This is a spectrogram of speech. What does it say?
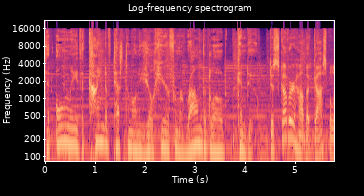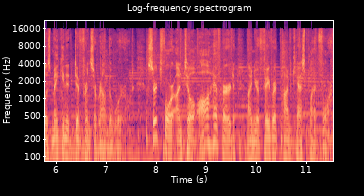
that only the kind of testimonies you'll hear from around the globe can do. Discover how the gospel is making a difference around the world. Search for Until All Have Heard on your favorite podcast platform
